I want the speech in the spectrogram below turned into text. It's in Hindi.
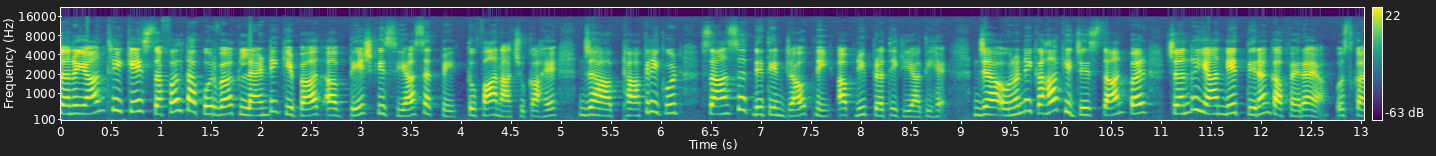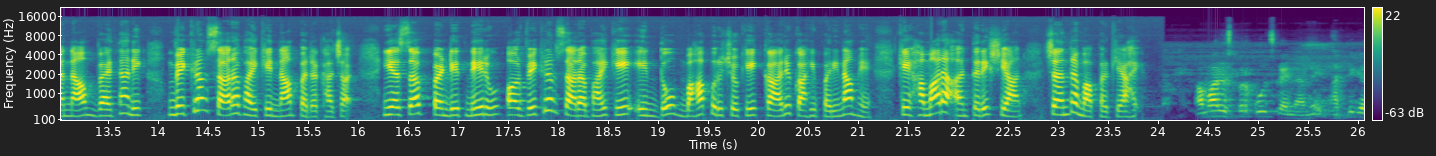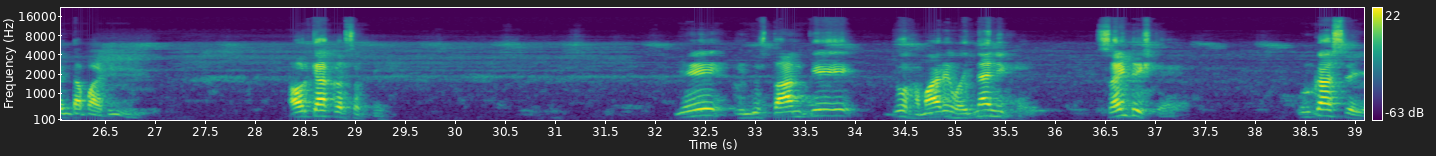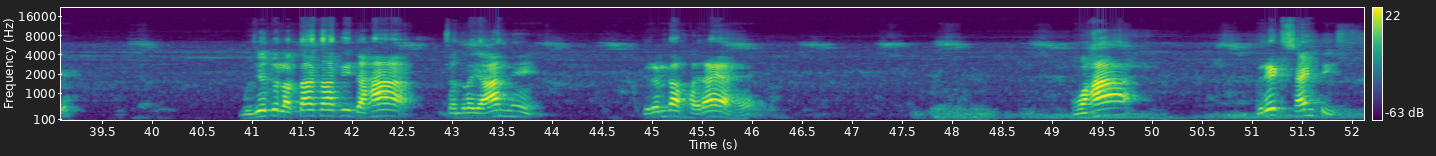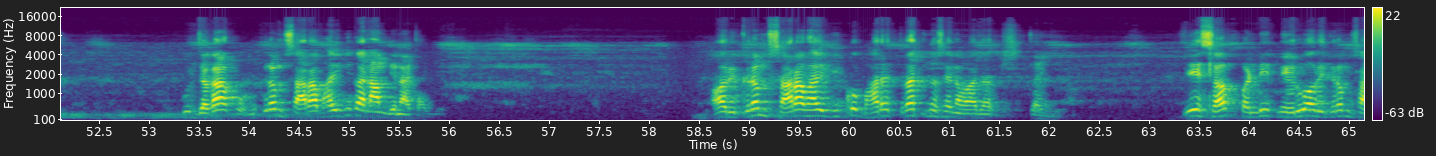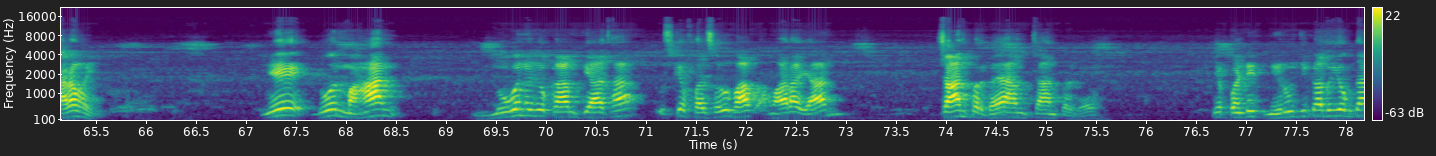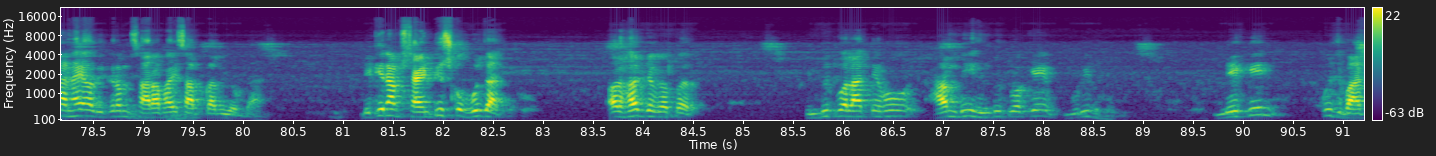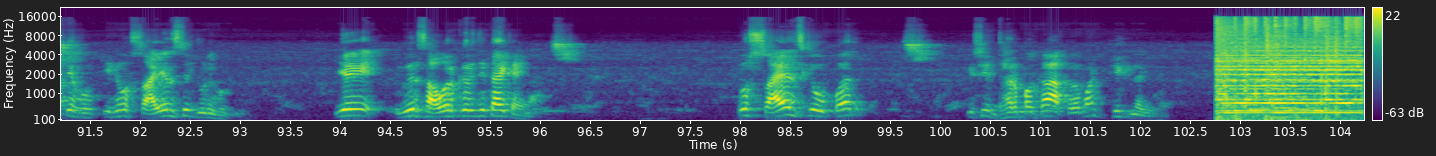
चंद्रयान थ्री के सफलतापूर्वक लैंडिंग के बाद अब देश की सियासत में तूफ़ान आ चुका है, जहाँ अब ठाकरे गुट सांसद नितिन राउत ने अपनी प्रतिक्रिया दी है, जहाँ उन्होंने कहा कि जिस स्थान पर चंद्रयान ने तिरंगा फहराया, उसका नाम वैज्ञानिक विक्रम साराभाई के नाम पर रखा जाए। यह सब पंडित नेहरू और विक्रम साराभाई के इन दो महापुरुषों के कार्यो का ही परिणाम है की हमारा अंतरिक्ष यान चंद्रमा पर गया है। हमारे इस पर कुछ कहना नहीं, भारतीय जनता पार्टी और क्या कर सकती है? ये हिंदुस्तान के जो हमारे वैज्ञानिक है, साइंटिस्ट है, उनका श्रेय है। मुझे तो लगता था कि जहाँ चंद्रयान ने तिरंगा फहराया है, वहाँ ग्रेट साइंटिस्ट उस जगह को विक्रम साराभाई जी का नाम देना चाहिए। और विक्रम साराभाई जी को भारत रत्न से नवाजा चाहिए। ये सब पंडित नेहरू और विक्रम साराभाई ये दो महान लोगों ने जो काम किया था, उसके फलस्वरूप आप हमारा यान चाँद पर गया, हम चाँद पर गए। ये पंडित नेहरू जी का भी योगदान है और विक्रम साराभाई साहब का भी योगदान है। लेकिन आप साइंटिस्ट को भूल जाते हो और हर जगह पर हिंदुत्व लाते हो, हम भी हिंदुत्व के मुरीद हैं। लेकिन कुछ बातें होती है, वो साइंस से जुड़ी होती है। ये वीर सावरकर जी का ही कहना है। तो साइंस के ऊपर किसी धर्म का आक्रमण ठीक नहीं है।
